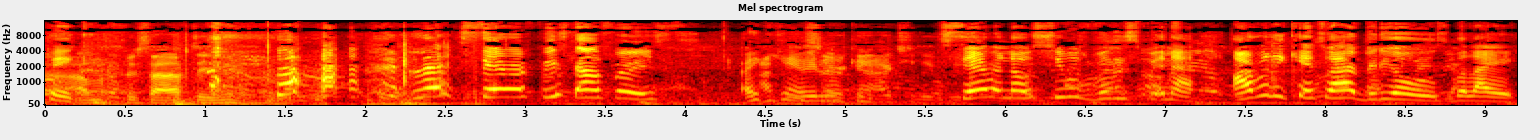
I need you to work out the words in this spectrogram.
quick. I'm gonna freestyle after you. Let Sarah freestyle first. I can't really. Sarah can actually. Sarah, no, she was really spitting at. I really can't tell her videos, but like.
